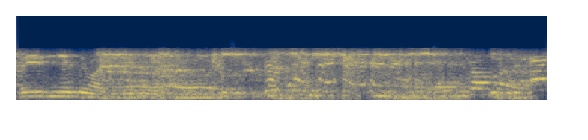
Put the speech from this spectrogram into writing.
可以听见吗？捏以。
